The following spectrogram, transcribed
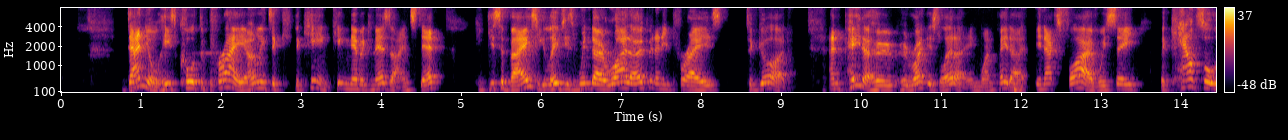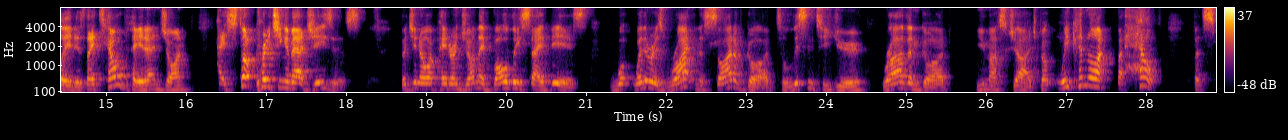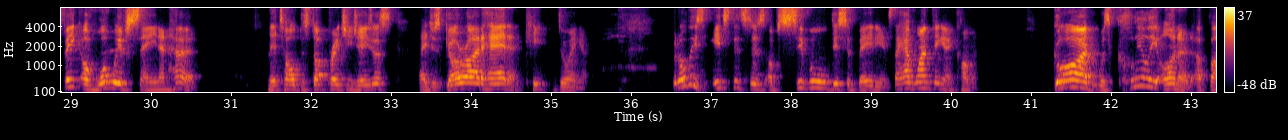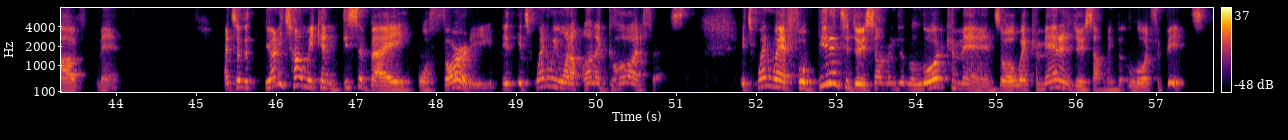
Daniel, he's called to pray only to the king, King Nebuchadnezzar. Instead, he disobeys, he leaves his window right open and he prays to God. And Peter, who, who wrote this letter in 1 Peter, in Acts 5, we see the council leaders, they tell Peter and John, hey, stop preaching about Jesus. But you know what, Peter and John, they boldly say this whether it is right in the sight of God to listen to you rather than God, you must judge. But we cannot but help but speak of what we've seen and heard. They're told to stop preaching Jesus. They just go right ahead and keep doing it. But all these instances of civil disobedience, they have one thing in common God was clearly honored above men. And so the, the only time we can disobey authority, it, it's when we want to honor God first. It's when we're forbidden to do something that the Lord commands, or we're commanded to do something that the Lord forbids.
